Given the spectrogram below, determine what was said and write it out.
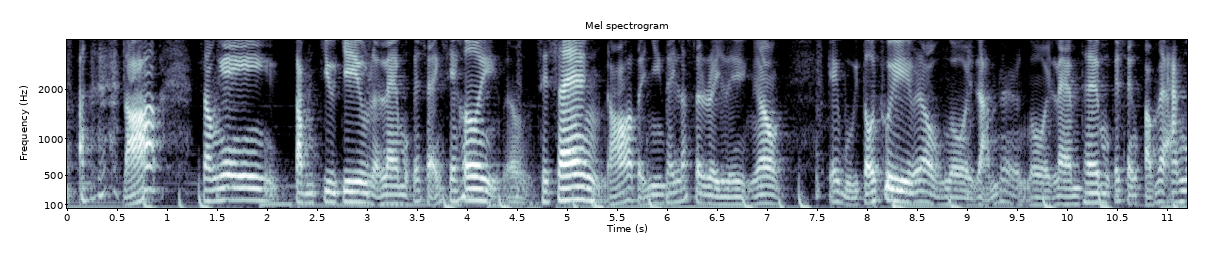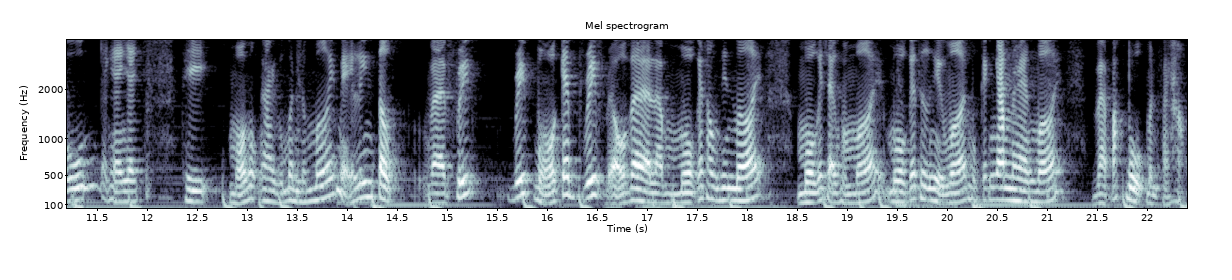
Đó sau nghe tầm chiều chiều là làm một cái sản xe hơi xe sang đó tự nhiên thấy luxury liền đúng không? Cái buổi tối khuya bắt đầu ngồi rảnh ngồi làm thêm một cái sản phẩm về ăn uống chẳng hạn vậy. Thì mỗi một ngày của mình nó mới mẻ liên tục. Và brief brief, mỗi cái brief đổ về là một cái thông tin mới, một cái sản phẩm mới, một cái thương hiệu mới, một cái ngành hàng mới và bắt buộc mình phải học.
